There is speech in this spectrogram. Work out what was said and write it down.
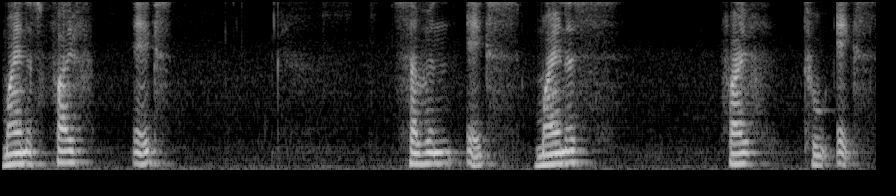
minus 5x 7x minus 5 2x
